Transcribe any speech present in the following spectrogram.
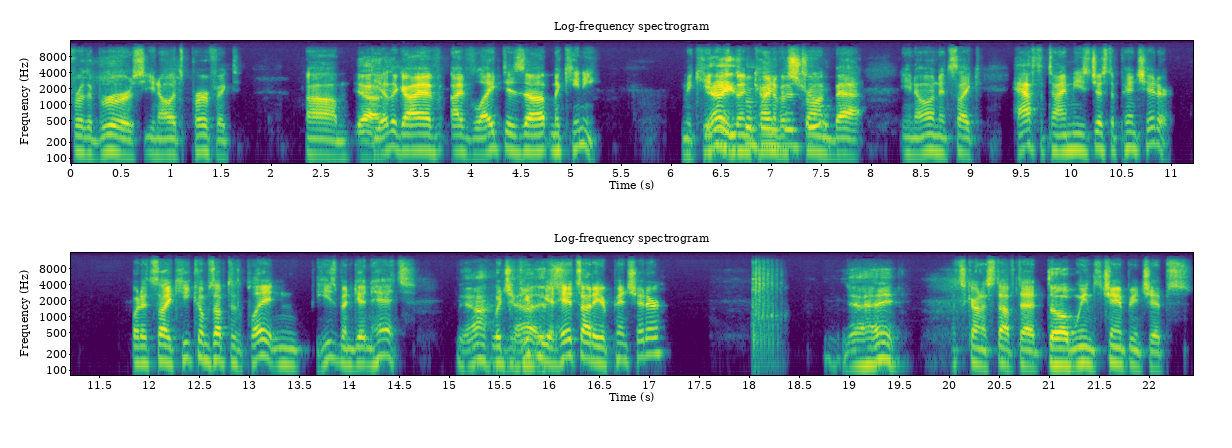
for the Brewers. You know, it's perfect. Um Yeah. the other guy I've I've liked is uh McKinney. McKinney's Yeah, he's been, been kind of a strong too. bat, you know, and it's like half the time he's just a pinch hitter. But it's like he comes up to the plate and he's been getting hits. Yeah. Which if yeah, you can get hits out of your pinch hitter, Yeah. Hey, That's kind of stuff that The- wins championships.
